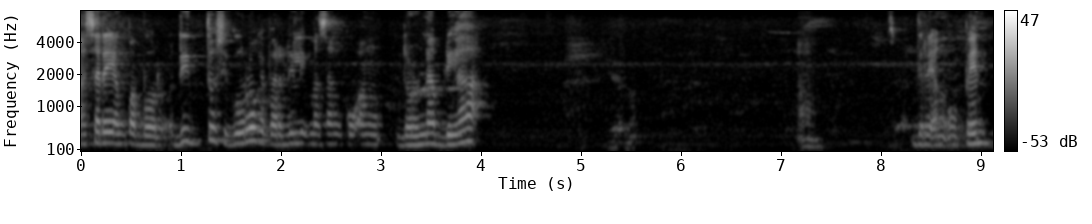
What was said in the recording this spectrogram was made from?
Asa rin ang pabor? Dito siguro kay para dili masangko ang doorknob diha. Ah. So, dire ang open.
